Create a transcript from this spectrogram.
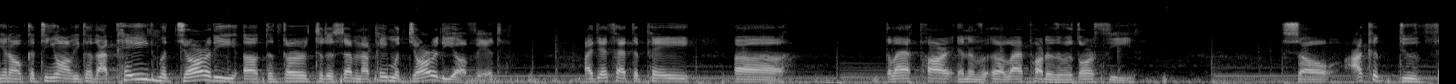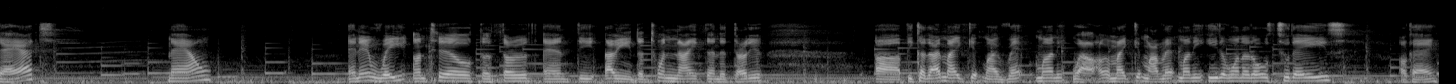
you know, continue on because I paid majority of the third to the seventh. I paid majority of it. I just had to pay uh, the last part and the uh, last part of the resort fee. So I could do that now and then wait until the third and the I mean the 29th and the 30th uh, because I might get my rent money. Well, I might get my rent money either one of those two days. Okay.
